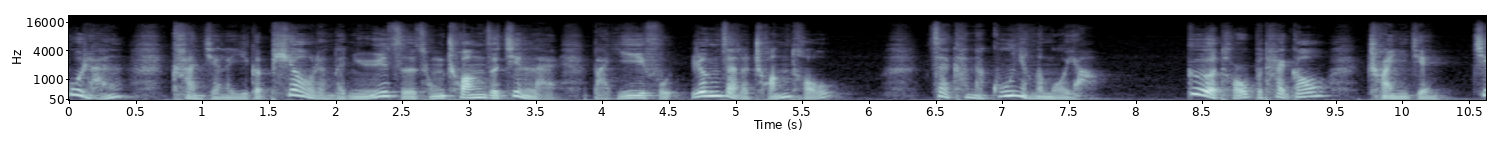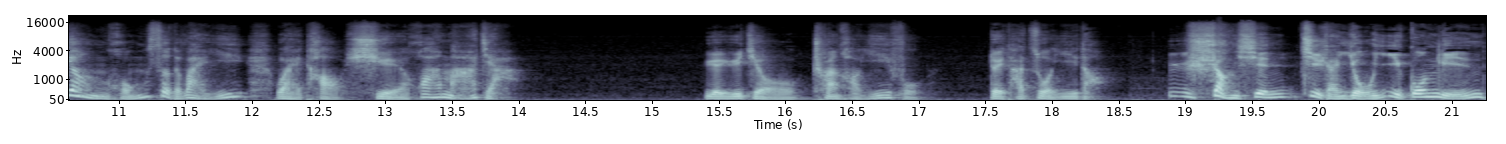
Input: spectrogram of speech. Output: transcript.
忽然看见了一个漂亮的女子从窗子进来，把衣服扔在了床头。再看那姑娘的模样，个头不太高，穿一件。绛红色的外衣，外套雪花马甲。岳余九穿好衣服，对他作揖道：“上仙既然有意光临，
